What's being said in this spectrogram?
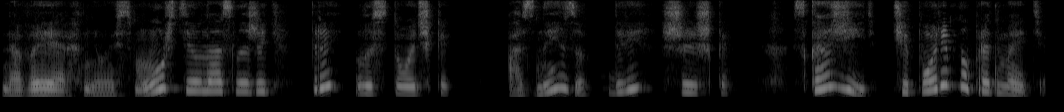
на верхній смужці у нас лежить три листочки, а знизу дві шишки. Скажіть, чи порівну предметів?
